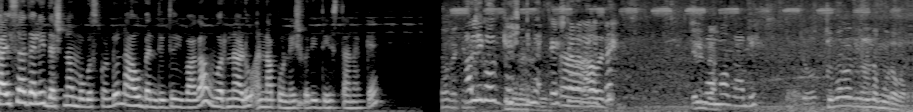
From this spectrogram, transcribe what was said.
ಕಳಸದಲ್ಲಿ ದರ್ಶನ ಮುಗಿಸ್ಕೊಂಡು ನಾವು ಬಂದಿದ್ದು ಇವಾಗ ಹೊರ್ನಾಡು ಅನ್ನಪೂರ್ಣೇಶ್ವರಿ ದೇವಸ್ಥಾನಕ್ಕೆ. ಅಲ್ಲಿಗೆ ಹೋಗಕ್ಕೆ ಎಷ್ಟು ಎಷ್ಟು hour ಆಗುತ್ತೆ? ಶಿವಮೊಗ್ಗಗೆ ಶಿವಮೊಗ್ಗದಿಂದ ಮೂರು ಅವರ್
